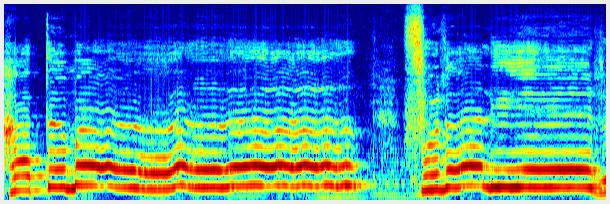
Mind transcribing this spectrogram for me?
हातमा फुला लिएर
